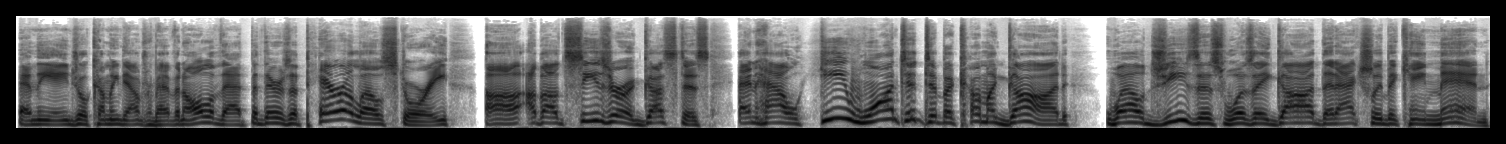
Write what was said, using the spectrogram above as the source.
and the angel coming down from heaven, all of that. But there's a parallel story uh, about Caesar Augustus and how he wanted to become a god while Jesus was a god that actually became man.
